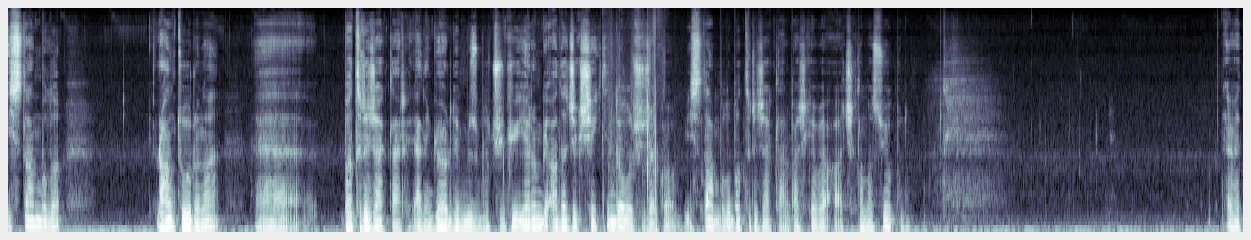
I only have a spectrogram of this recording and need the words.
İstanbul'u rant uğruna batıracaklar. Yani gördüğümüz bu. Çünkü yarın bir adacık şeklinde oluşacak o. İstanbul'u batıracaklar. Başka bir açıklaması yok bunun. Evet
